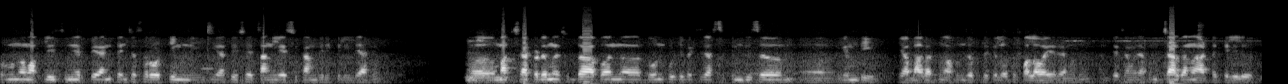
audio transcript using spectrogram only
पूर्ण आपली सिनियर पे आणि त्यांच्या सर्व टीमने ही अतिशय चांगली अशी कामगिरी केलेली आहे. मागच्या आठवड्यामध्ये सुद्धा आपण दोन कोटीपेक्षा जास्त किमतीचं एम डी या भागातून आपण जप्त केलं होतं पलावा एरियामधून. आणि त्याच्यामध्ये आपण चार जणांना अटक केलेली होती.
